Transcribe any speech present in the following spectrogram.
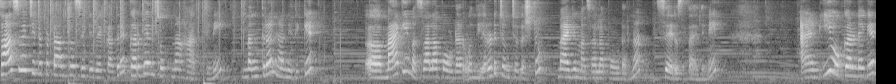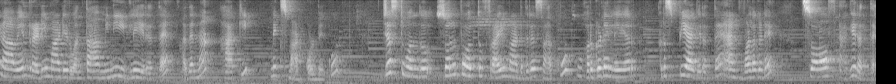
ಸಾಸಿವೆ ಚಿಟಪಟ ಅಂತ ಸಿಡಿಬೇಕಾದ್ರೆ ಕರ್ಬೇವಿನ ಸೊಪ್ಪನ್ನ ಹಾಕ್ತೀನಿ. ನಂತರ ನಾನು ಇದಕ್ಕೆ ಮ್ಯಾಗಿ ಮಸಾಲ ಪೌಡರ್, ಒಂದು ಎರಡು ಚಮಚದಷ್ಟು ಮ್ಯಾಗಿ ಮಸಾಲ ಪೌಡರ್ನ ಸೇರಿಸ್ತಾ ಇದ್ದೀನಿ. ಆ್ಯಂಡ್ ಈ ಒಗ್ಗರಣೆಗೆ ನಾವೇನು ರೆಡಿ ಮಾಡಿರುವಂತಹ ಮಿನಿ ಇಡ್ಲಿ ಇರುತ್ತೆ, ಅದನ್ನು ಹಾಕಿ ಮಿಕ್ಸ್ ಮಾಡ್ಕೊಳ್ಬೇಕು. ಜಸ್ಟ್ ಒಂದು ಸ್ವಲ್ಪ ಹೊತ್ತು ಫ್ರೈ ಮಾಡಿದ್ರೆ ಸಾಕು. ಹೊರಗಡೆ ಲೇಯರ್ ಕ್ರಿಸ್ಪಿಯಾಗಿರುತ್ತೆ ಆ್ಯಂಡ್ ಒಳಗಡೆ ಸಾಫ್ಟ್ ಆಗಿರುತ್ತೆ.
